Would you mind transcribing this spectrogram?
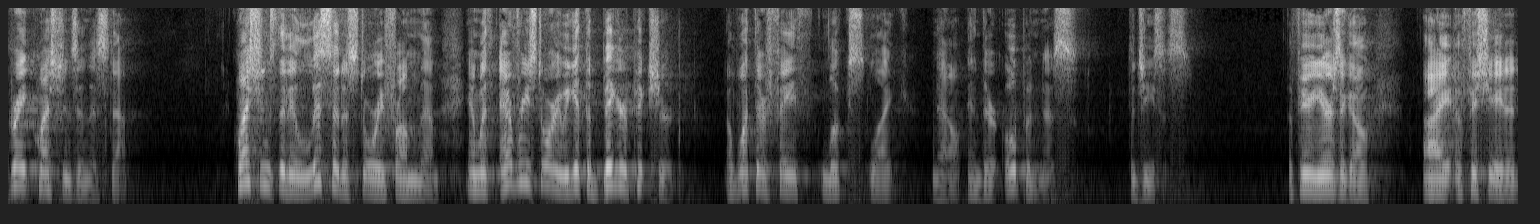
great questions in this step. Questions that elicit a story from them. And with every story, we get the bigger picture of what their faith looks like now and their openness to Jesus. A few years ago, I officiated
